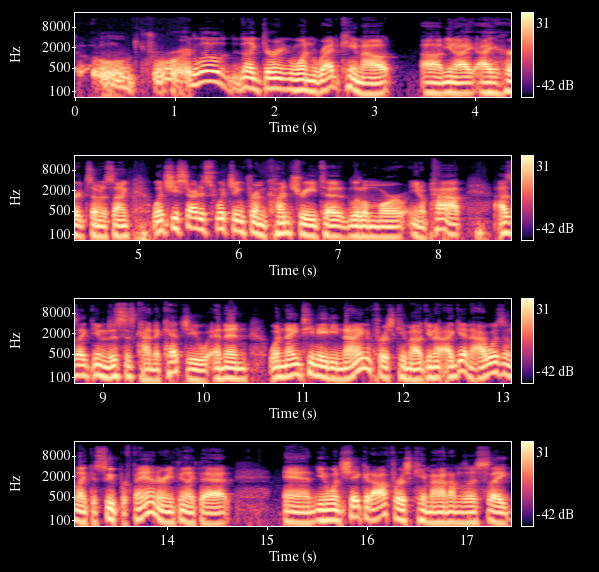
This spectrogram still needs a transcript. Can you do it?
a little like during when Red came out. Um, you know, I, I, heard some of the songs. When she started switching from country to a little more, you know, pop, I was like, you know, this is kind of catchy. And then when 1989 first came out, you know, again, I wasn't like a super fan or anything like that. And, you know, when Shake It Off first came out, I'm just like,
